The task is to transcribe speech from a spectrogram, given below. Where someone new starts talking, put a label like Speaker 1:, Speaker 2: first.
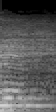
Speaker 1: friend.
